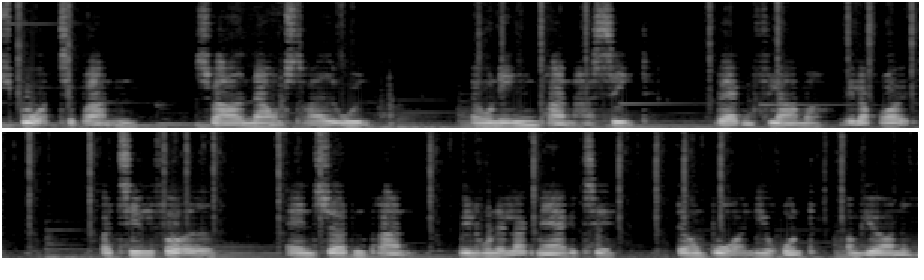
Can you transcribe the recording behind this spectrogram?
Spurgt til branden, svarede navnstreget ud, at hun ingen brand har set, hverken flammer eller røg, og tilføjede, at en sådan brand vil hun have lagt mærke til, da hun bor lige rundt om hjørnet.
